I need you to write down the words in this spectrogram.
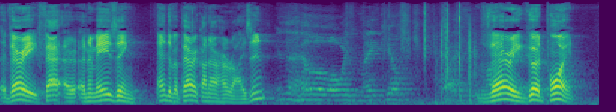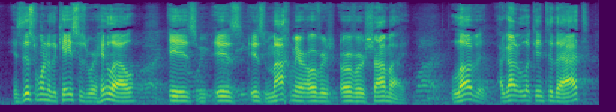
a very fa- uh, an amazing end of a parak on our horizon. Isn't Hillel always make kill? Very good point. Is this one of the cases where Hillel right. is is is machmer over over Shammai? Right. Love it. I got to look into that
